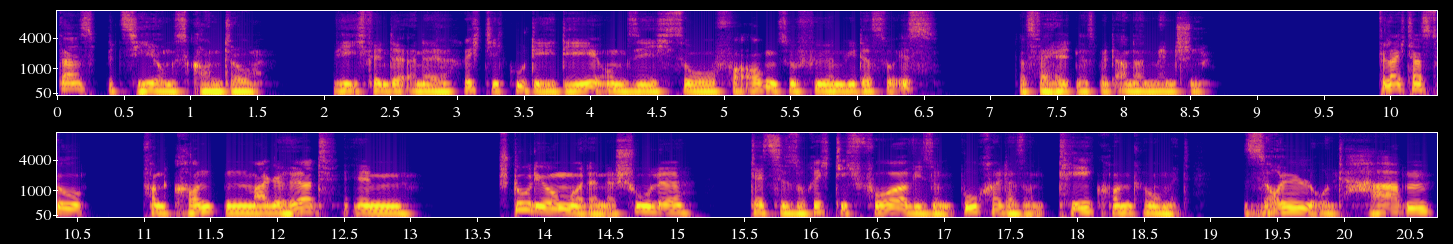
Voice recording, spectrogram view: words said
Das Beziehungskonto. Wie ich finde, eine richtig gute Idee, um sich so vor Augen zu führen, wie das so ist. Das Verhältnis mit anderen Menschen. Vielleicht hast du von Konten mal gehört im Studium oder in der Schule. Stellst dir so richtig vor, wie so ein Buchhalter, so ein T-Konto mit soll und haben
